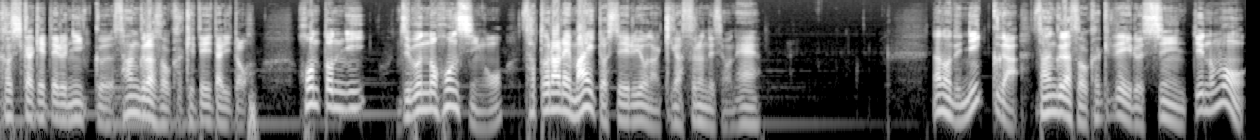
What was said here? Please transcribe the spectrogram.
腰掛けてるニックサングラスをかけていたりと本当に自分の本心を悟られまいとしているような気がするんですよね。なのでニックがサングラスをかけているシーンっていうのも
